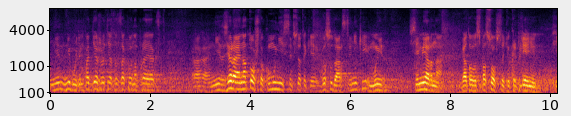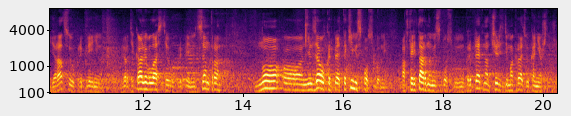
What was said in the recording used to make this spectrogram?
не, не будем поддерживать этот законопроект. Невзирая на то, что коммунисты все-таки государственники, мы всемерно готовы способствовать укреплению федерации, укреплению вертикали власти, укреплению центра, но э, нельзя укреплять такими способами, авторитарными способами. Укреплять надо через демократию, конечно же.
